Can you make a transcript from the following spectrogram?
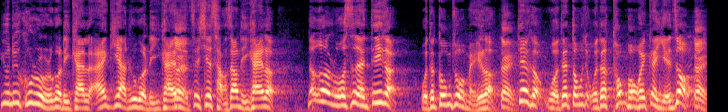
Uniqlo 如果离开了，IKEA 如果离开了，这些厂商离开了，那俄罗斯人第一个。我的工作没了，对。第二个，我的东西，我的通膨会更严重，对。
